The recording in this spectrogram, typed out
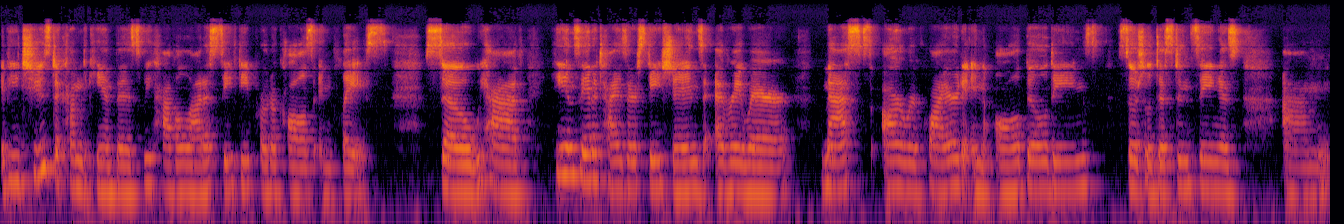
If you choose to come to campus, we have a lot of safety protocols in place. So we have hand sanitizer stations everywhere. Masks are required in all buildings. Social distancing is um,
